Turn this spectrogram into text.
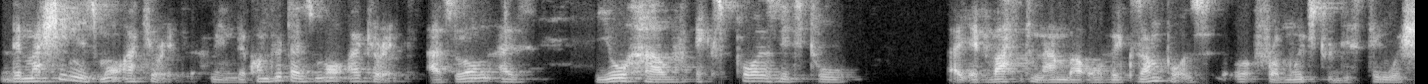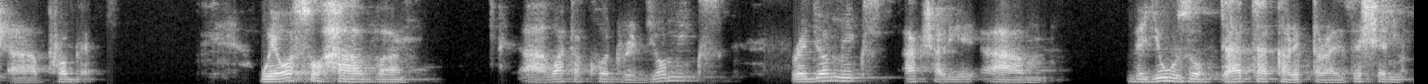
the machine is more accurate. I mean, the computer is more accurate as long as you have exposed it to a vast number of examples from which to distinguish uh, problems. We also have um, uh, what are called radiomics. Radiomics actually um, the use of data characterization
